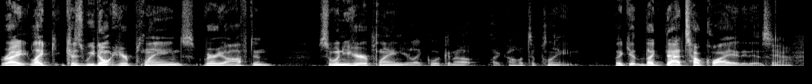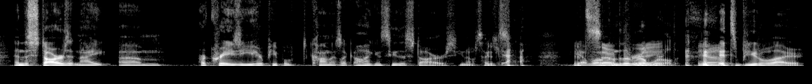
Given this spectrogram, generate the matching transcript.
Right? Like, because we don't hear planes very often. So when you hear a plane, you're like looking up, like, oh, it's a plane. Like, it, like that's how quiet it is. Yeah. And the stars at night um, are crazy. You hear people comments like, oh, I can see the stars. You know, it's like, it's, yeah, yeah. Welcome so to the pretty. real world. Yeah. it's beautiful out here.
